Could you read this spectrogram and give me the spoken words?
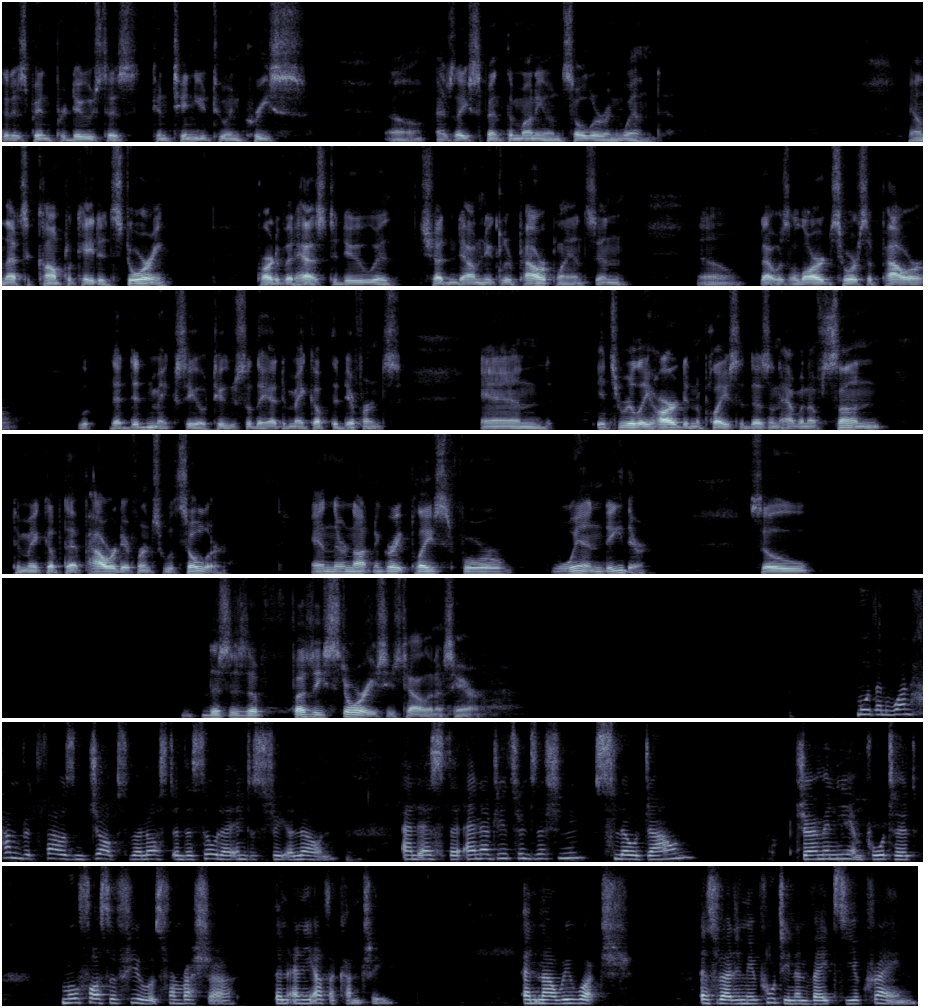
that has been produced has continued to increase uh, as they spent the money on solar and wind. Now, that's a complicated story. Part of it has to do with shutting down nuclear power plants, and uh, that was a large source of power that didn't make CO2, so they had to make up the difference. And it's really hard in a place that doesn't have enough sun to make up that power difference with solar. And they're not in a great place for wind either. So this is a fuzzy story she's telling us here. More than 100,000 jobs were lost in the solar industry alone. And as the energy transition slowed down, Germany imported more fossil fuels from Russia than any other country. And now we watch as Vladimir Putin invades Ukraine,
